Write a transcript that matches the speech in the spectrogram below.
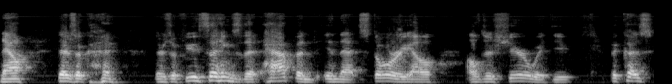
Now there's a, there's a few things that happened in that story. I'll, I'll just share with you because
